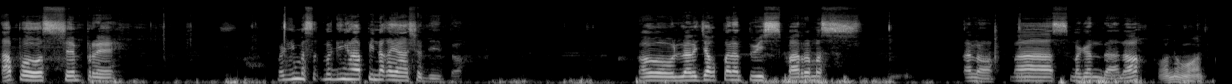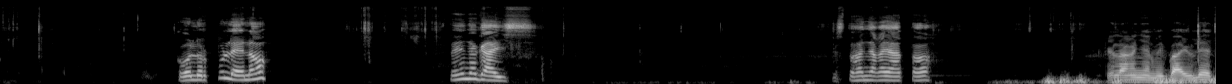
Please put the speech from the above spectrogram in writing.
Tapos, siyempre, maging, mas, maging happy na kaya siya dito. Oh, lalagyan ko pa ng twist para mas, ano, mas maganda, no? Ano man. Colorful eh, no? Tingnan nyo guys. Gustuhan niya kaya to? Kailangan yan may violet.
